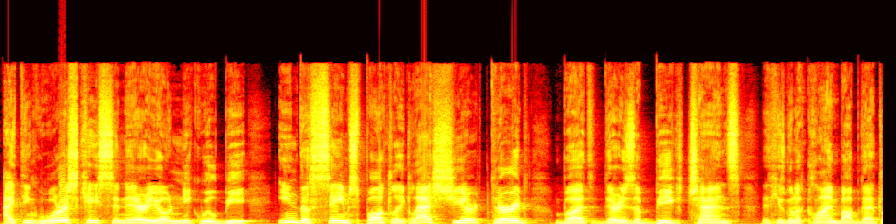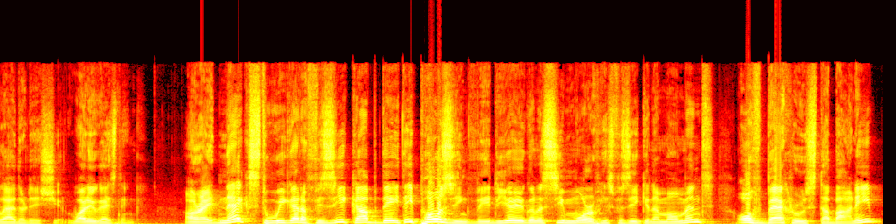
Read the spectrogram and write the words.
I think worst case scenario, Nick will be in the same spot like last year, third, but there is a big chance that he's gonna climb up that ladder this year. What do you guys think? Alright, next we got a physique update, a posing video, you're gonna see more of his physique in a moment, of Behrouz Tabani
